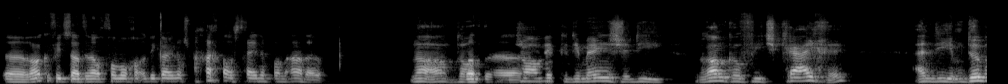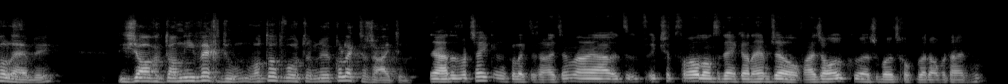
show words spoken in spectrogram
Rankovic staat in elk geval nog, die kan je nog sparen als trainer van ADO. Nou, dan zal ik die mensen die Rankovic krijgen en die hem dubbel hebben, die zal ik dan niet wegdoen, want dat wordt een eh, collectors item. ja, dat wordt zeker een collectors item. Nou ja, het- ik zit vooral dan te denken aan hemzelf. Hij zal ook eh, zijn boodschap bij de Albert Heijn doen.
